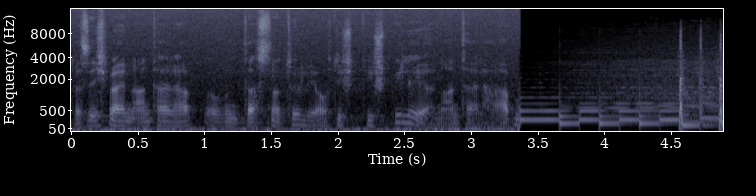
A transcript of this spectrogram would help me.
dass ich meinen Anteil habe und dass natürlich auch die, die Spieler ihren Anteil haben.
